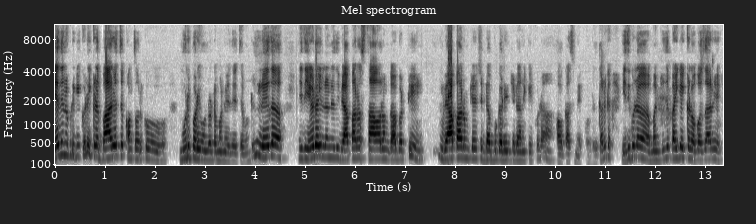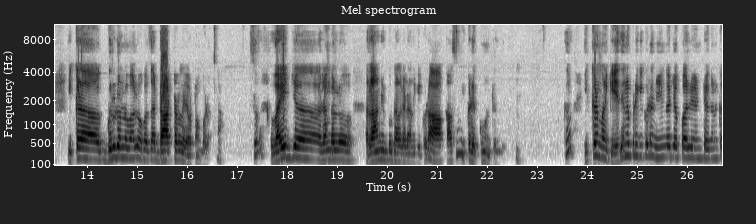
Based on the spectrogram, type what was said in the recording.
ఏదైనప్పటికీ కూడా ఇక్కడ భార్యతో కొంతవరకు ముడిపడి ఉండటం అనేది అయితే ఉంటుంది. లేదా ఇది ఏడో ఇల్లు అనేది వ్యాపార స్థావరం కాబట్టి వ్యాపారం చేసి డబ్బు గడించడానికి కూడా అవకాశం ఎక్కువ ఉంటుంది. కనుక ఇది కూడా మంచిది. పైగా ఇక్కడ ఒక్కోసారి ఇక్కడ గురుడు ఉన్న వాళ్ళు ఒక్కోసారి డాక్టర్లు ఇవ్వటం కూడా. సో వైద్య రంగంలో రాణింపు కలగడానికి కూడా అవకాశం ఇక్కడ ఎక్కువ ఉంటుంది. ఇక్కడ మనకి ఏదైనప్పటికీ కూడా నేనుగా చెప్పాలి అంటే కనుక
